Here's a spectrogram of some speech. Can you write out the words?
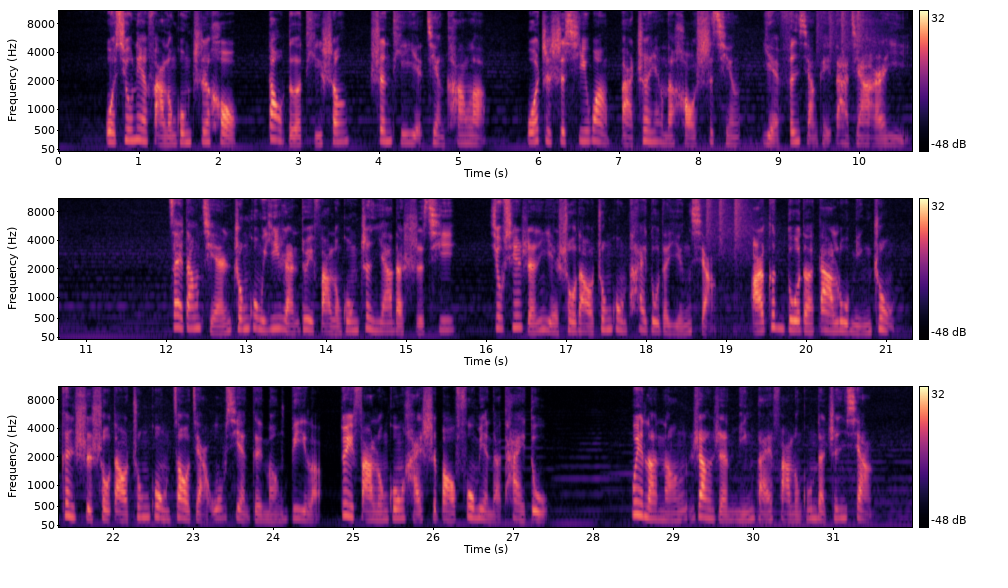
我修炼法轮功之后，道德提升，身体也健康了。我只是希望把这样的好事情也分享给大家而已。”在当前中共依然对法轮功镇压的时期，有些人也受到中共态度的影响，而更多的大陆民众更是受到中共造假诬陷给蒙蔽了。对法轮功还是抱负面的态度。为了能让人明白法轮功的真相，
